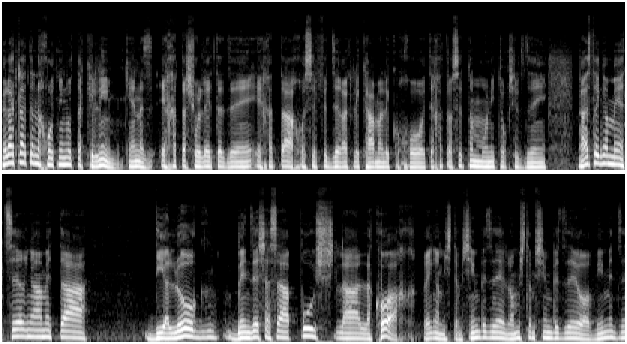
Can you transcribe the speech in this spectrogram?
ולאט לאט אנחנו נותנים לו את הכלים, כן? אז איך אתה שולט את זה, איך אתה חושף את זה רק לכמה לקוחות, איך אתה עושה את המוניטור של זה, ואז אתה גם מייצר גם את ה... דיאלוג בין זה שעשה push ללקוח. רגע, משתמשים בזה, לא משתמשים בזה, אוהבים את זה,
